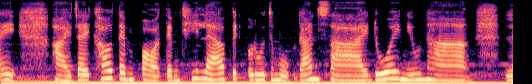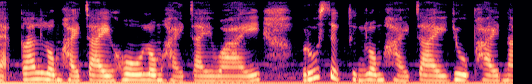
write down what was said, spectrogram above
ย หายใจเข้าเต็มปอดเต็มที่แล้วปิดรูจมูกด้านซ้ายด้วยนิ้วนาง และกลั้นลมหายใจโฮลมหายใจไว้ รู้สึกถึงลมหายใจอยู่ภายใน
